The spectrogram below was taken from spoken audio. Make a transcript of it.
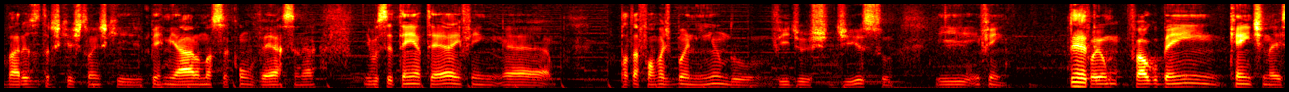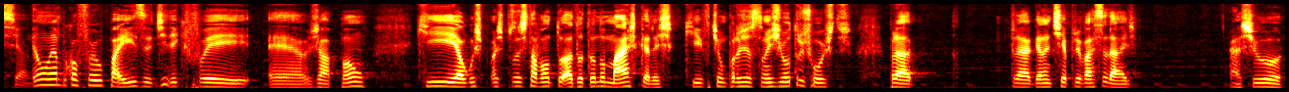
várias outras questões que permearam nossa conversa, né? E você tem até, enfim, é, plataformas banindo vídeos disso e, enfim, É, foi, um- foi algo bem quente, né, esse ano. Eu não lembro qual foi o país, eu diria que foi é, o Japão, que algumas as pessoas estavam adotando máscaras que tinham projeções de outros rostos para para garantir a privacidade. Acho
